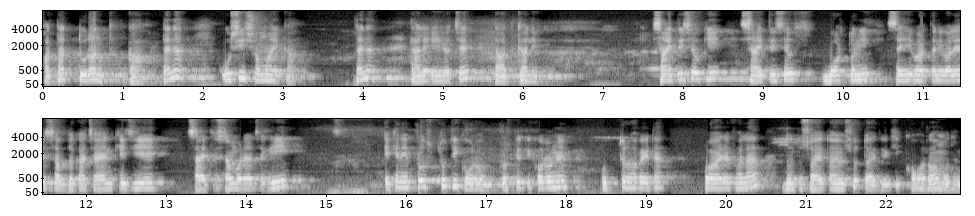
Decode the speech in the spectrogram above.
অর্থাৎ তুরন্ত কা, তাই না? উসি সময় কা, তাই না? তাহলে এই হচ্ছে তাৎকালিক। सैंतीसों की सैंतीसों बर्तनी सही बर्तनी वाले शब्द का चयन कीजिए सैंतीस নম্বরে আছে কি এখানে প্রস্তুতিকরণ প্রস্তুতিকরণের উত্তর হবে এটা পয়েরে ফেলা দন্ত শয়ে তয় ওষুধ তয় কি করম অধীন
